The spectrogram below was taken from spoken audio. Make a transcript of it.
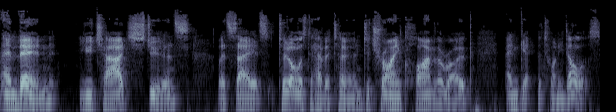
And then you charge students, let's say it's two dollars to have a turn, to try and climb the rope and get the twenty dollars.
